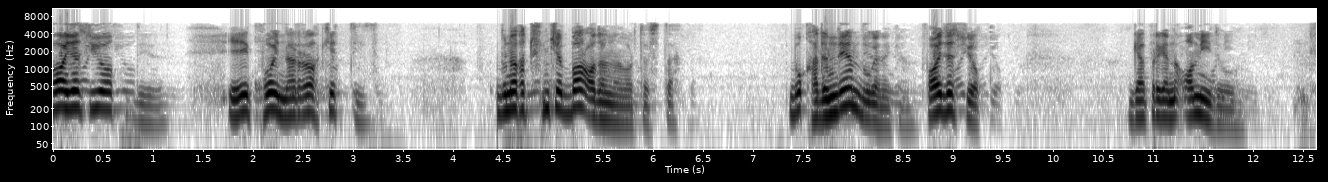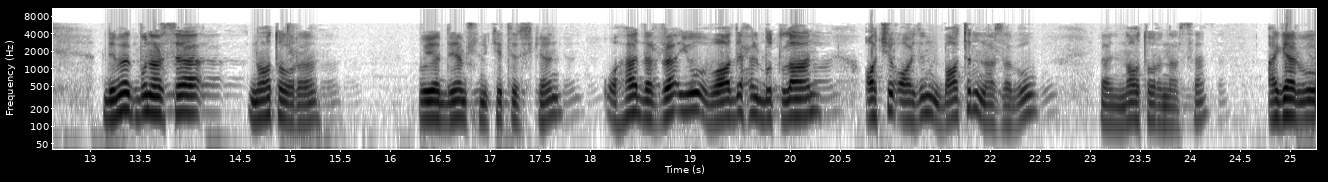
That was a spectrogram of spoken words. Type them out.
foydasi yo'q deydi. E qo'y nariroq ket deydi. Bunaqa tushuncha bor odamlar o'rtasida. Bu qadimda ham bo'lgan ekan. Foydasi yo'q. Gapirganda olmaydi u. Demak bu narsa noto'g'ri. Bu yerda ham shuni keltirishgan. Ochiq oydin botil narsa bu. Ya'ni noto'g'ri narsa. Agar bu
